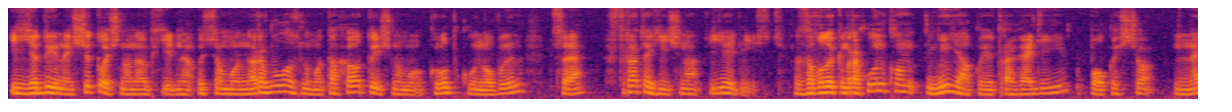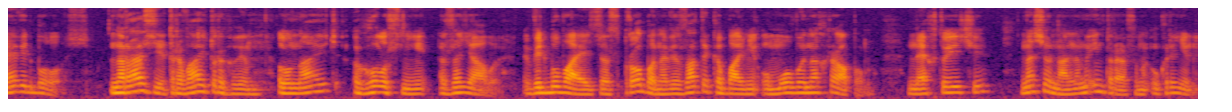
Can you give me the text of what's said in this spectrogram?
І єдине, що точно необхідне у цьому нервозному та хаотичному клубку новин, це стратегічна єдність. За великим рахунком, ніякої трагедії поки що не відбулось. Наразі тривають торги, лунають голосні заяви. Відбувається спроба нав'язати кабальні умови нахрапом, нехтуючи національними інтересами України.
